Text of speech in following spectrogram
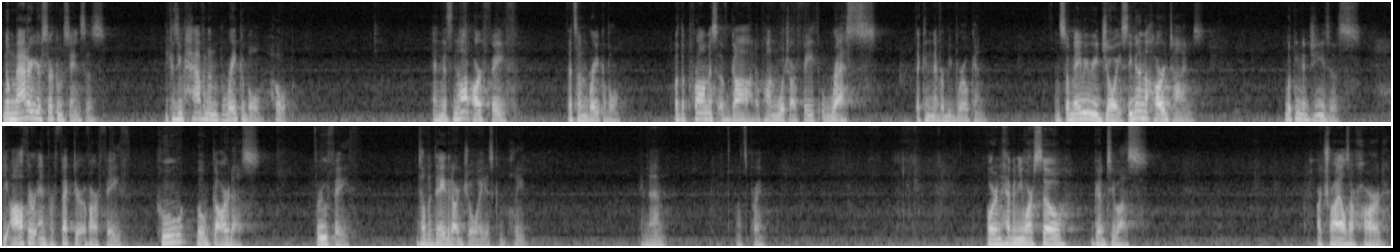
no matter your circumstances, because you have an unbreakable hope. And it's not our faith that's unbreakable, but the promise of God upon which our faith rests that can never be broken. And so may we rejoice, even in the hard times, looking to Jesus, the author and perfecter of our faith, who will guard us through faith until the day that our joy is complete. Amen. Let's pray. Lord in heaven, you are so good to us. Our trials are hard,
